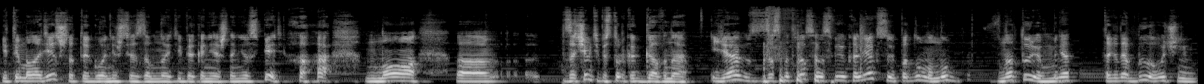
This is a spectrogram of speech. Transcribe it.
и ты молодец, что ты гонишься за мной, тебе, конечно, не успеть, ха-ха, но э, зачем тебе столько говна? И я засмотрелся на свою коллекцию и подумал, ну, в натуре у меня тогда было очень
